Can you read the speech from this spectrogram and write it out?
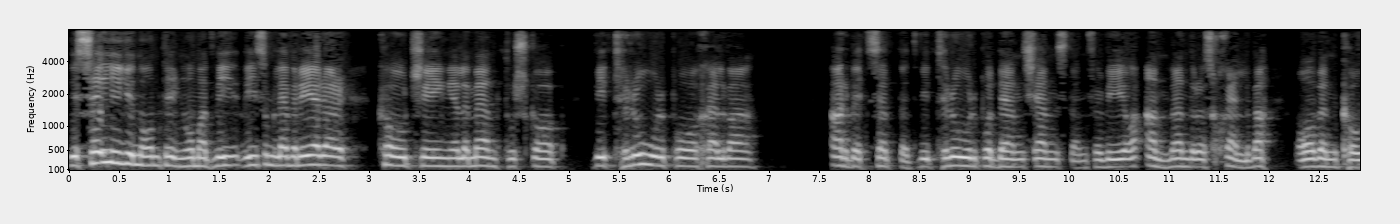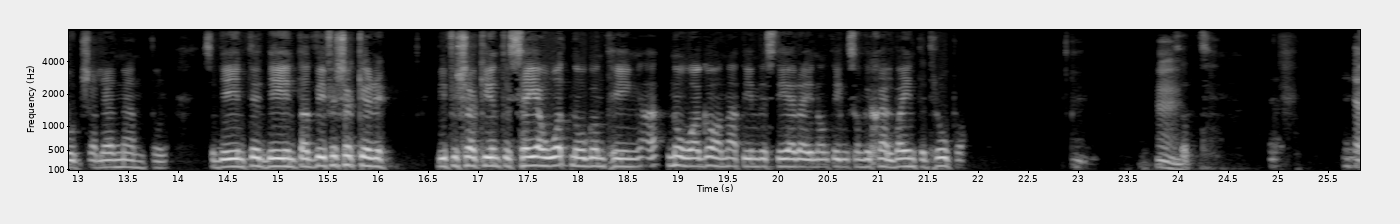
det säger ju någonting om att vi, vi som levererar coaching eller mentorskap, vi tror på själva arbetssättet. Vi tror på den tjänsten för vi använder oss själva av en coach eller en mentor. Så det är inte, det är inte att vi försöker vi försöker ju inte säga åt någonting, någon att investera i någonting som vi själva inte tror på. Mm. Så att, Ja,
